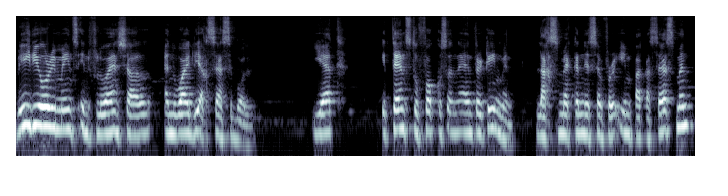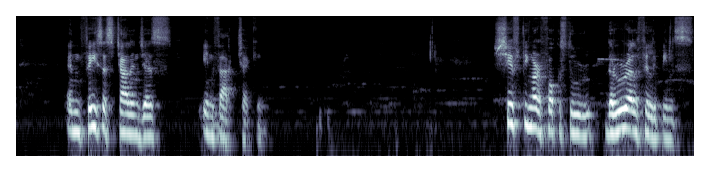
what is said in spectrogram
Radio remains influential and widely accessible, yet it tends to focus on entertainment, lacks mechanism for impact assessment, and faces challenges in fact checking. Shifting our focus to the rural Philippines,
